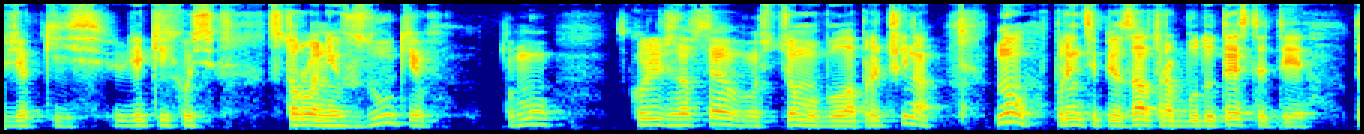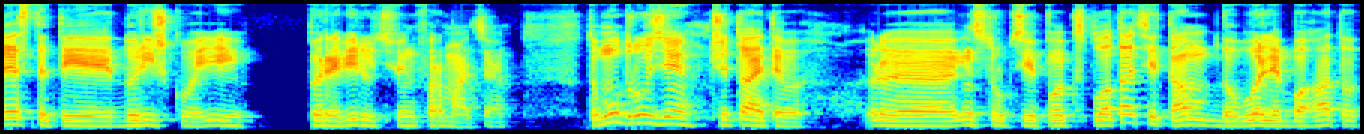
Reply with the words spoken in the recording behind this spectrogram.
якісь, якихось сторонніх звуків. Тому, скоріш за все, ось цьому була причина. Ну, в принципі, завтра буду тестити, тестити доріжку і перевірюють цю інформацію. Тому, друзі, читайте е, інструкції по експлуатації, там доволі багато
